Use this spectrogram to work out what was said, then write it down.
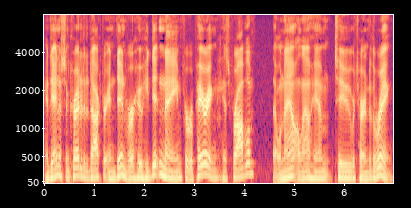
And Danielson credited a doctor in Denver who he didn't name for repairing his problem that will now allow him to return to the ring.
